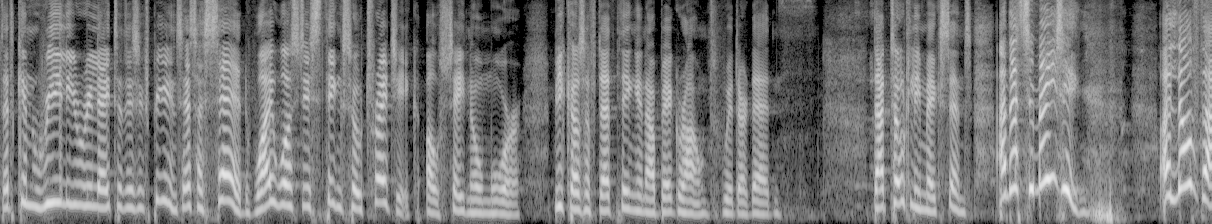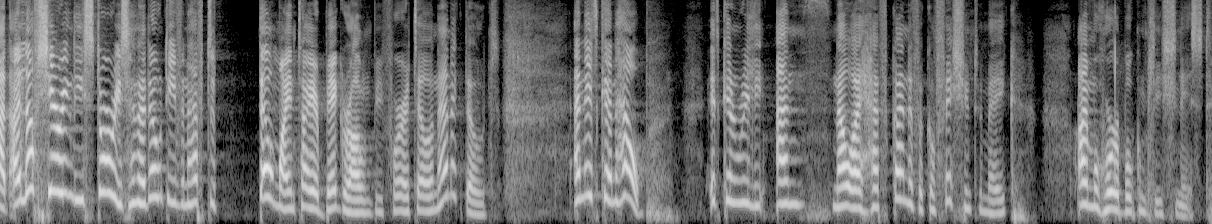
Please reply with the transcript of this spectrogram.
that can really relate to this experience. As I said, why was this thing so tragic? Oh, say no more. Because of that thing in our background with our dad. That totally makes sense. And that's amazing. I love that. I love sharing these stories and I don't even have to tell my entire background before I tell an anecdote. And it can help. It can really, and now I have kind of a confession to make. I'm a horrible completionist.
